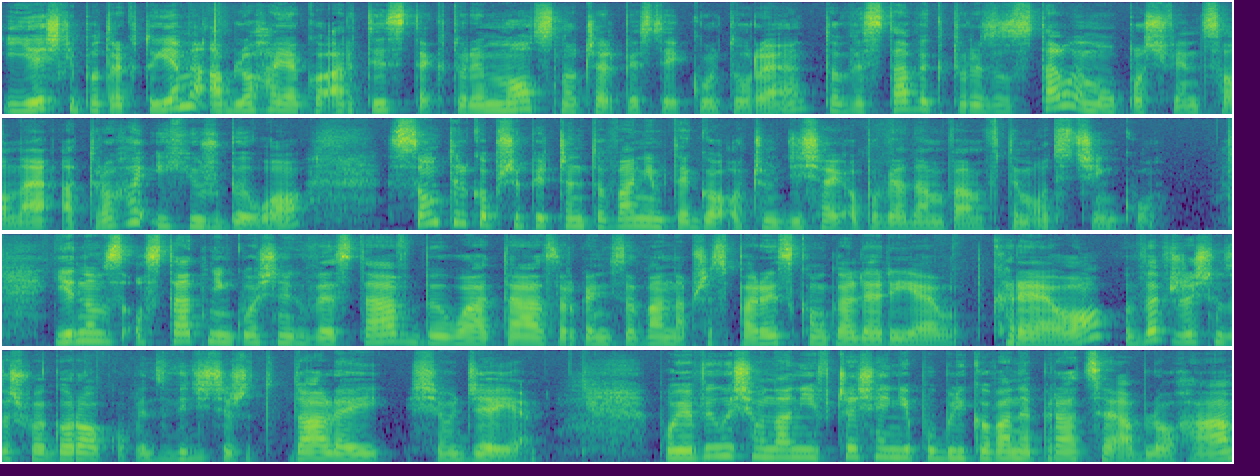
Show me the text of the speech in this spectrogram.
I jeśli potraktujemy Ablocha jako artystę, który mocno czerpie z tej kultury, to wystawy, które zostały mu poświęcone, a trochę ich już było, są tylko przypieczętowaniem tego, o czym dzisiaj opowiadam Wam w tym odcinku. Jedną z ostatnich głośnych wystaw była ta zorganizowana przez paryską galerię Creo we wrześniu zeszłego roku, więc widzicie, że to dalej się dzieje. Pojawiły się na niej wcześniej niepublikowane prace Ablocha,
